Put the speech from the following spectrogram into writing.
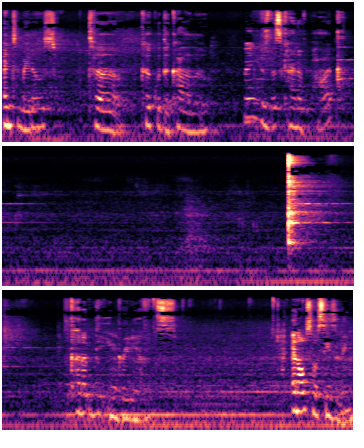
and tomatoes to cook with the callaloo. I'm gonna use this kind of pot. Cut up the ingredients and also seasoning.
